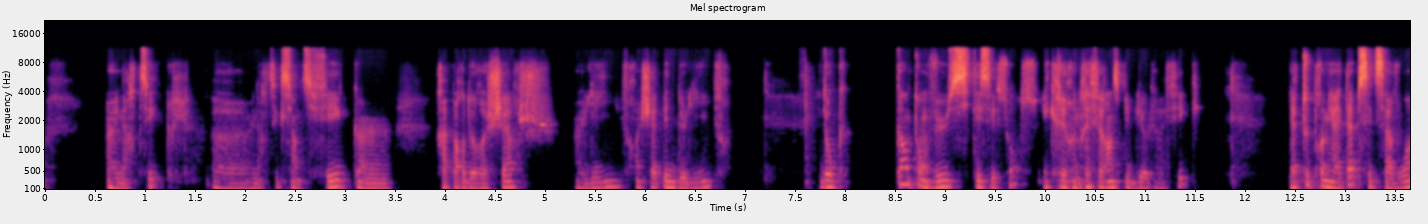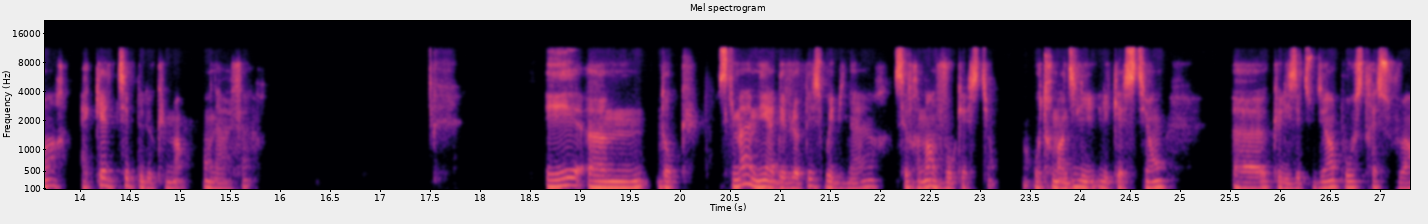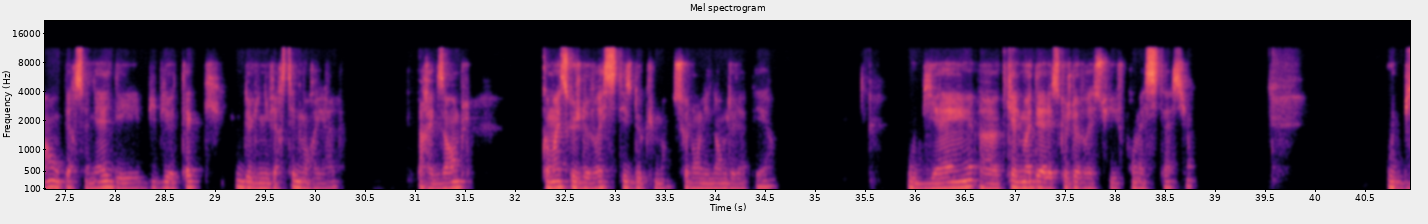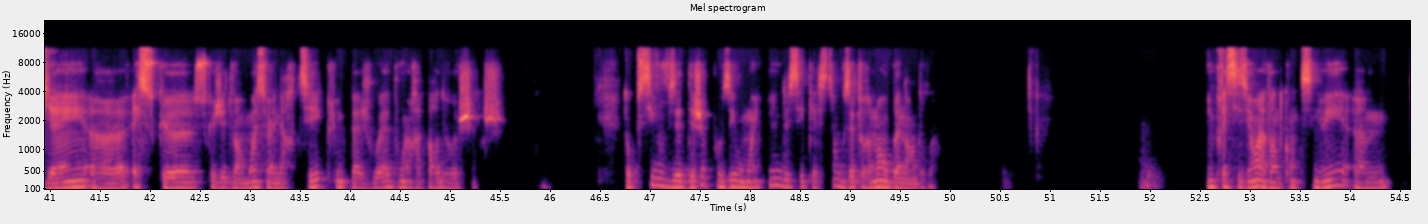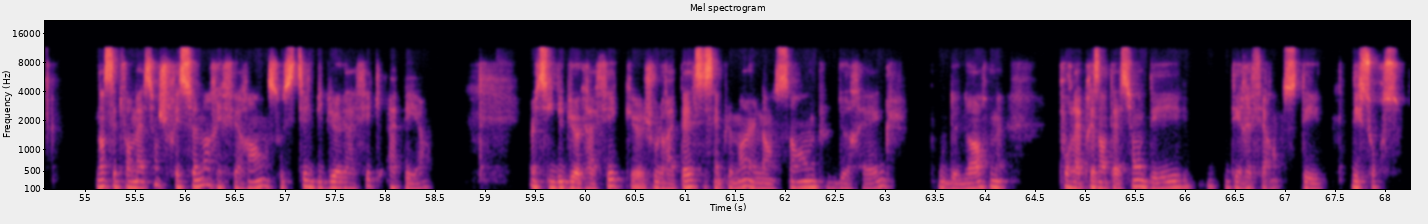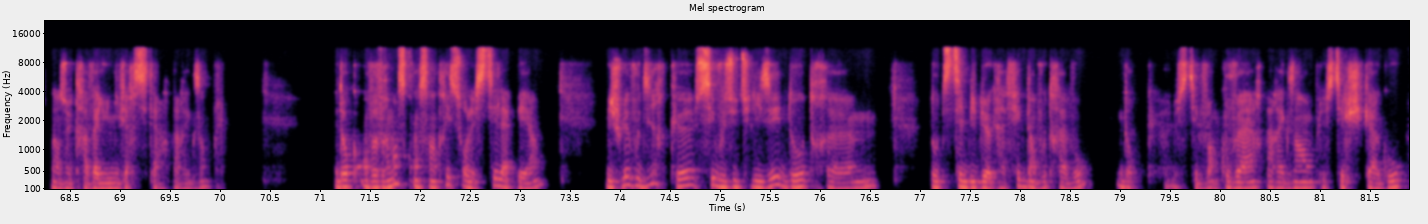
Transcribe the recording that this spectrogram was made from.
un article, euh, un article scientifique, un rapport de recherche, un livre, un chapitre de livre. Donc, quand on veut citer ses sources, écrire une référence bibliographique, la toute première étape, c'est de savoir à quel type de document on a affaire. Et euh, donc, ce qui m'a amené à développer ce webinaire, c'est vraiment vos questions. Autrement dit, les, questions euh, que les étudiants posent très souvent au personnel des bibliothèques de l'Université de Montréal. Par exemple, comment est-ce que je devrais citer ce document selon les normes de l'APA? Ou bien, euh, quel modèle est-ce que je devrais suivre pour ma citation? Ou bien, euh, est-ce que ce que j'ai devant moi, c'est un article, une page web ou un rapport de recherche? Donc, si vous vous êtes déjà posé au moins une de ces questions, vous êtes vraiment au bon endroit. Une précision avant de continuer. Euh, dans cette formation, je ferai seulement référence au style bibliographique APA. Un style bibliographique, je vous le rappelle, c'est simplement un ensemble de règles ou de normes pour la présentation des, références, des, sources dans un travail universitaire, par exemple. donc, on va vraiment se concentrer sur le style APA, mais je voulais vous dire que si vous utilisez d'autres euh, styles bibliographiques dans vos travaux, donc le style Vancouver, par exemple, le style Chicago,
